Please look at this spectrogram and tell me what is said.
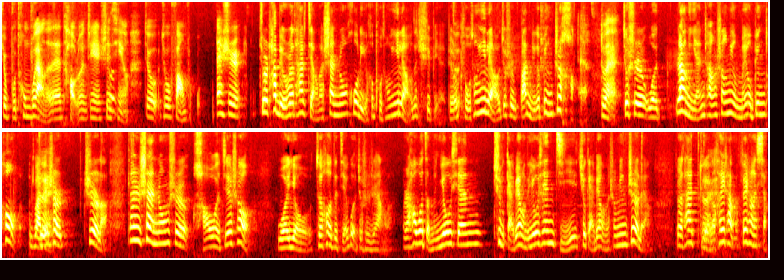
就不痛不痒的在讨论这件事情，就就仿佛，但是就是他，比如说他讲了善终护理和普通医疗的区别，比如普通医疗就是把你这个病治好，对，就是我让你延长生命，没有病痛，就把这事儿治了。但是善终是好，我接受，我有最后的结果就是这样了。然后我怎么优先去改变我的优先级，去改变我的生命质量，就是他给了非常非常详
